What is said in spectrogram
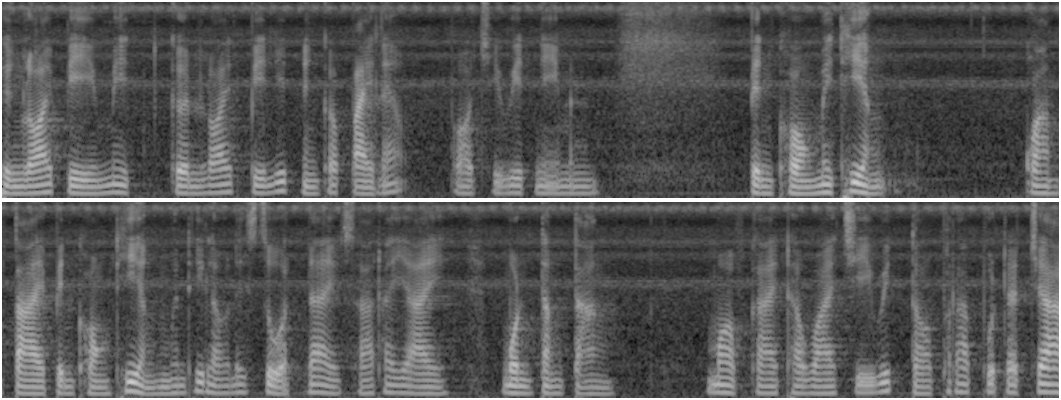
ถึงร้อยปีไม่เกินร้อยปีนิดหนึ่งก็ไปแล้ว พอชีวิตนี้มัน เป็นของไม่เที่ยง ความตายเป็นของเที่ยง เหมือนที่เราได้สวดได้สาธยายมนต์ต่างๆ มอบกายถวายชีวิตต่อพระพุทธเจ้า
